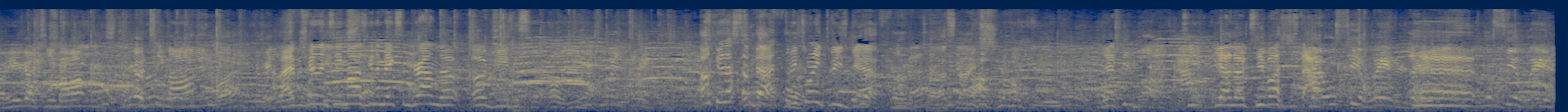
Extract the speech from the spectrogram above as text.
Oh, here you go, team off. Here you go, team off. What? I have a feeling Team is gonna make some ground though. Oh Jesus. Oh, okay, that's not bad. 323 is gap. Oh, that's nice. Yeah, T- yeah, no, T-Bot's just Yeah, out. we'll see you later. dude. We'll see you later.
